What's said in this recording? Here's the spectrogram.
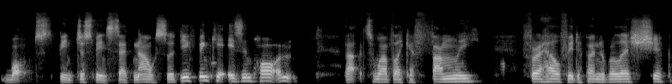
what's been just been said now. So do you think it is important that to have like a family for a healthy dependent relationship?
